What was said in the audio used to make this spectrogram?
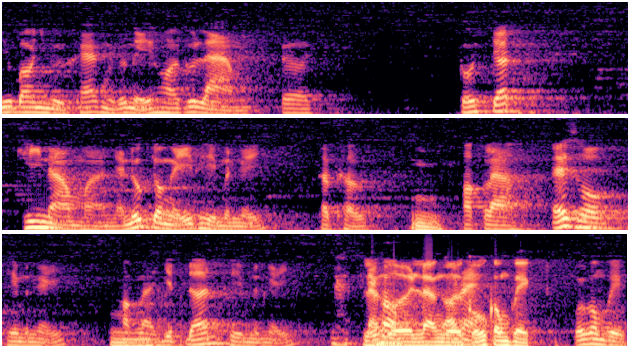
như bao nhiêu người khác mình cứ nghĩ thôi cứ làm tối chết. Khi nào mà nhà nước cho nghỉ thì mình nghỉ thật sự. Ừ. hoặc là ế xô thì mình nghỉ ừ. hoặc là dịch đến thì mình nghỉ. Là người là người của công việc. Của công việc.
